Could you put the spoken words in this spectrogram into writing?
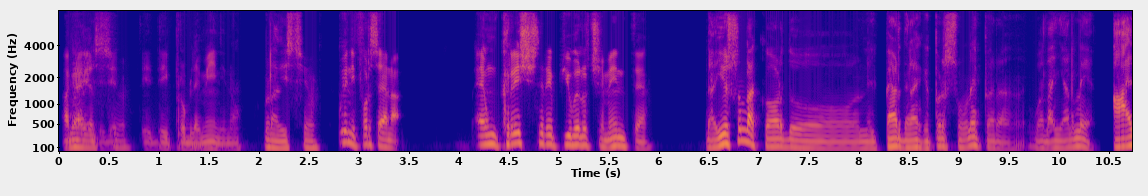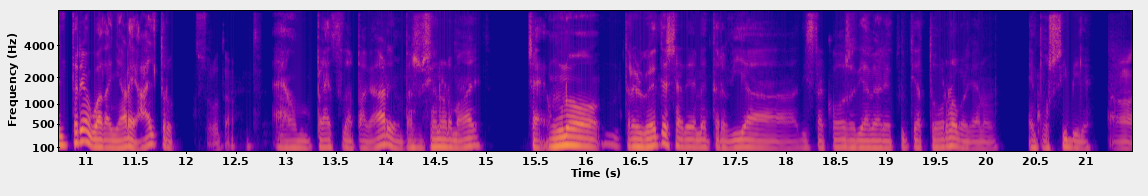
magari dei, dei- dei problemini, no? Bravissimo. Quindi forse è, una- è un crescere più velocemente. Dai, io sono d'accordo nel perdere anche persone per guadagnarne altre o guadagnare altro. Assolutamente. È un prezzo da pagare, non penso sia normale. Cioè, uno, tra virgolette, se la deve mettere via di sta cosa, di avere tutti attorno, perché no, è impossibile. Non.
